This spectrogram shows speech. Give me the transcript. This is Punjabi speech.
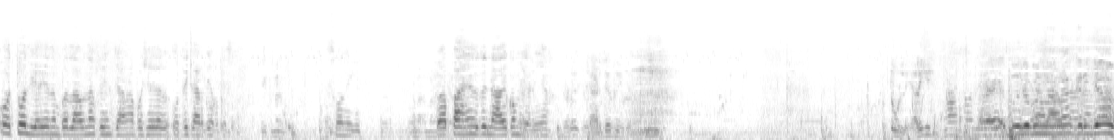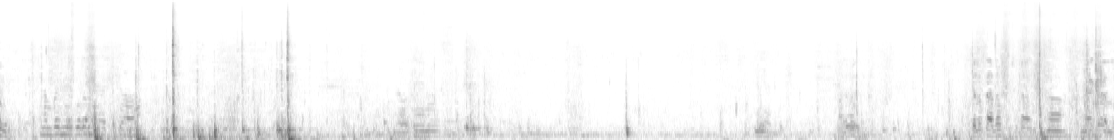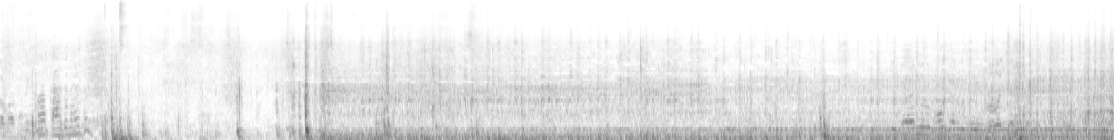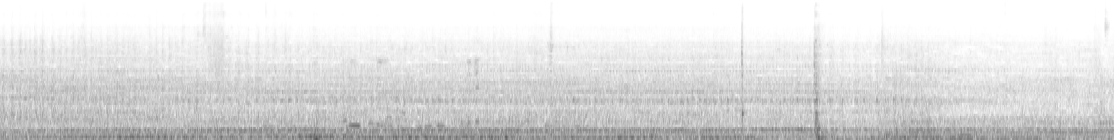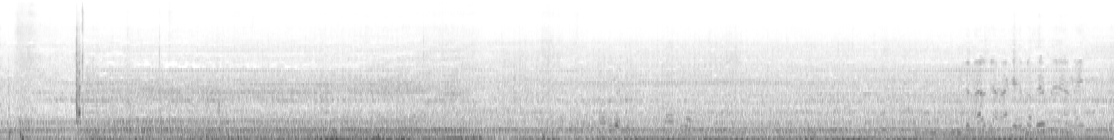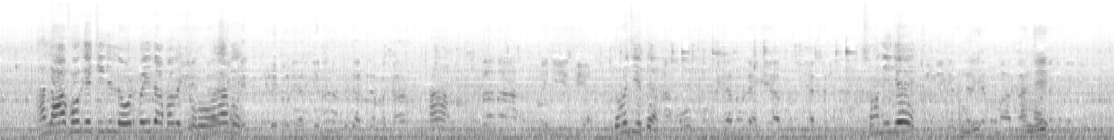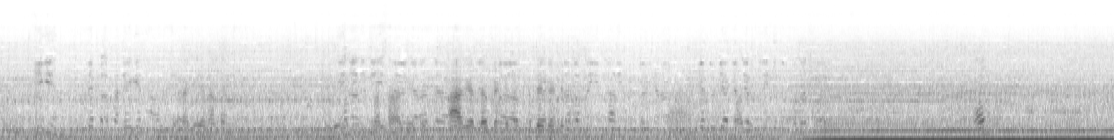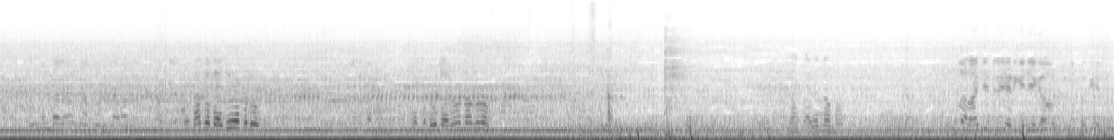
ਉਹ ਢੋਲੀ ਵਾਲੇ ਨੰਬਰ ਲਾਓ ਨਾ ਕੋਈ ਜਾਣਾ ਪੁੱਛੇ ਉੱਥੇ ਕਰਦੇ ਆਪਾਂ ਇੱਕ ਮਿੰਟ ਸੋਨੀ ਕੇ? ਤਾਂ ਆਪਾਂ ਐਂ ਉਹਦੇ ਨਾਲ ਘੁੰਮ ਜਾਣੀ ਆ। ਛੱਡ ਦਿਓ ਤੁਸੀਂ। ਢੋਲੇ ਵਾਲੀ ਹਾਂ। ਢੋਲੀ ਬੰਨਾ ਨਾ ਕਰੀ ਜਾ ਨੰਬਰ ਮੇਰੇ ਕੋਲ ਮੈਂ ਚਾ ਚਲੋ ਕਰ ਹਾਂ। ਮੈਂ ਕਰ ਲਵਾਂ ਹਾਂ ਕਾਗਜ਼ ਹੈ ਤਾਂ ਬਹੁਤ ਚੱਲ ਤੇ ਨਾਲ ਜਾਣਾ ਕਿਸੇ ਪਾਸੇ ਤੇ ਨਹੀਂ ਹਾਂ ਲਾਫ ਹੋ ਕੇ ਚੀਜ਼ ਲੋੜ ਪਈ ਤਾਂ ਆਪਾਂ ਵਿੱਚ ਹੋਵਾਂਗੇ ਜਿਹੜੇ ਢੋਲੇ ਵਾਲੀ ਹੈ ਨਾ ਤੇ ਜੱਟ ਦਾ ਪੱਕਾ ਹਾਂ। ਉਹਨਾਂ ਦਾ ਉਹਨੇ ਜੀ ਇੱਥੇ ਆ। ਦੋਵੇਂ ਜੀ ਇੱਥੇ ਆ। ਨਾ ਉਹ ਕੁੜੀਆਂ ਨੂੰ ਲੈ ਕੇ ਆ ਆਪਣੀ ਯਾਤਰੀ ਸੋਨੀ ਜੇ। ਹਾਂਜੀ। ਠੀਕ ਹੈ ਤੇ ਪ- ਪੱਲੇ ਕੇ ਥਾਂ ਤੇ। ਆ ਲੱਗੇ ਨਾ ਇਹਨਾਂ ਨੇ ਬਸ ਆ ਗਏ ਤੇ- ਆ ਗਏ ਅੱਧਾ ਘੰਟੇ ਤੱਕ, ਅੱਧੇ ਘੰਟੇ। ਤੱਕ। ਜੇ ਦੂਜਾ ਕੱਟੇ ਨਹੀਂ ਤੈਨੂੰ ਪਤਾ ਸੀ ਉਹਨਾਂ ਤੋਂ ਲੈ ਜਾਓ ਇੱਕ ਦੋ ਇੱਕ ਦੋ ਲੈ ਲਓ ਉਹਨਾਂ ਕੋਲੋਂ ਮੈਂ ਕਹਿੰਦਾ ਨਾ ਨਾ ਭਾਲਾ ਜੇ ਤੇਰੇ ਅੜੀਏ ਜੇਗਾ ਹੋਰ ਕੋਈ ਨੰਬਰ ਕਿਸੇ ਦਾ।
